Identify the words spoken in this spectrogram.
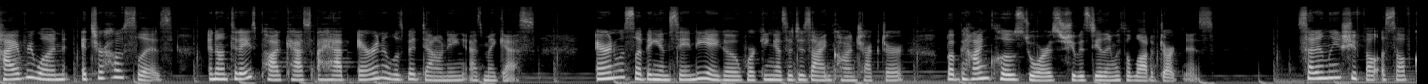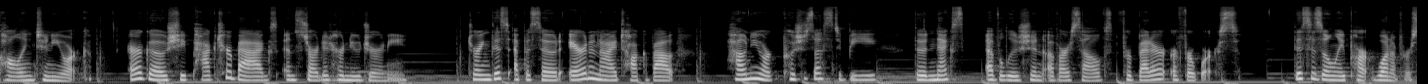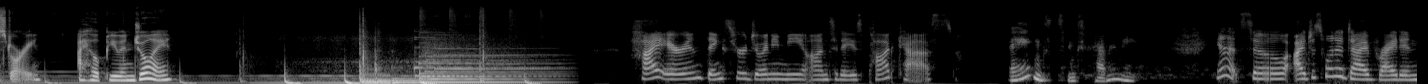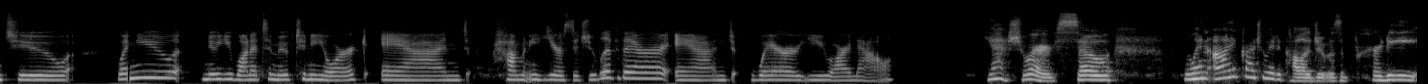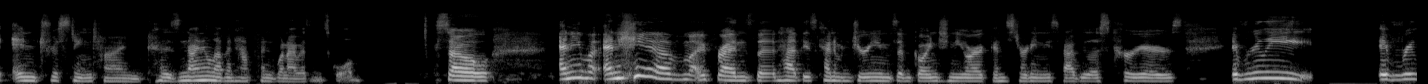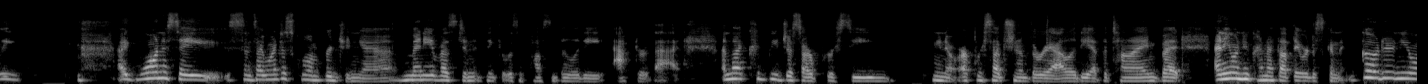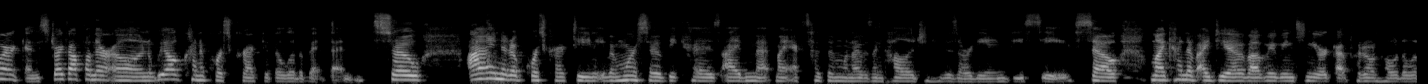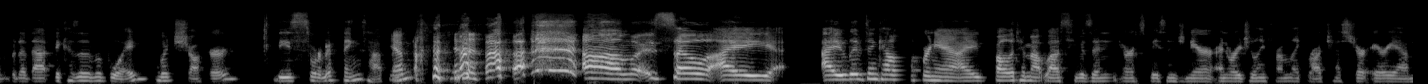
Hi, everyone. It's your host, Liz. And on today's podcast, I have Erin Elizabeth Downing as my guest. Erin was living in San Diego working as a design contractor, but behind closed doors, she was dealing with a lot of darkness. Suddenly, she felt a self calling to New York. Ergo, she packed her bags and started her new journey. During this episode, Erin and I talk about how New York pushes us to be the next evolution of ourselves for better or for worse. This is only part one of her story. I hope you enjoy. Hi, Erin. Thanks for joining me on today's podcast. Thanks. Thanks for having me. Yeah, so I just want to dive right into when you knew you wanted to move to New York and how many years did you live there and where you are now? Yeah, sure. So when I graduated college, it was a pretty interesting time because 9 11 happened when I was in school. So, any any of my friends that had these kind of dreams of going to New York and starting these fabulous careers, it really, it really, I want to say, since I went to school in Virginia, many of us didn't think it was a possibility after that, and that could be just our perceived you know our perception of the reality at the time but anyone who kind of thought they were just going to go to new york and strike off on their own we all kind of course corrected a little bit then. So i ended up course correcting even more so because i met my ex-husband when i was in college and he was already in dc so my kind of idea about moving to new york got put on hold a little bit of that because of a boy which shocker these sort of things happen. Yep. um so i I lived in California. I followed him out west. He was an aerospace engineer and originally from like Rochester area.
